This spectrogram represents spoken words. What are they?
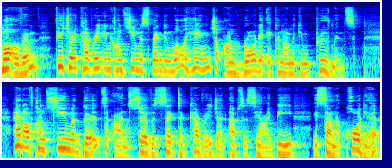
Moreover, future recovery in consumer spending will hinge on broader economic improvements. Head of Consumer Goods and Service Sector Coverage at Absa CIB, Isana Cordia,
